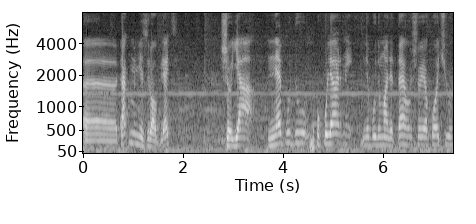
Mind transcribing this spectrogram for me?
е, так мені зроблять, що я не буду популярний, не буду мати того, що я хочу.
